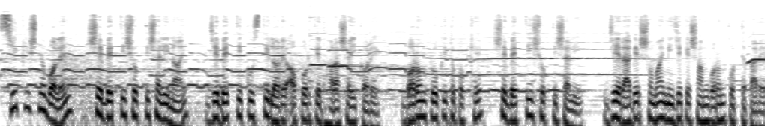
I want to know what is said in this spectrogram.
শ্রীকৃষ্ণ বলেন, সে ব্যক্তি শক্তিশালী নয়, যে ব্যক্তি কুস্তি লড়ে অপরকে ধরাশায়ী করে, বরং প্রকৃতপক্ষে সে ব্যক্তিই শক্তিশালী, যে রাগের সময় নিজেকে সংবরণ করতে পারে।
